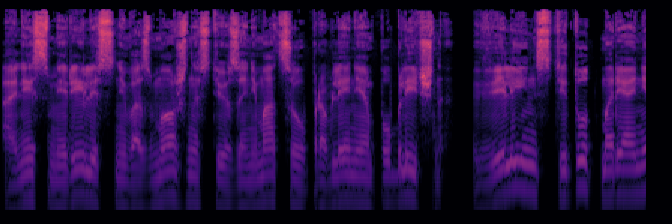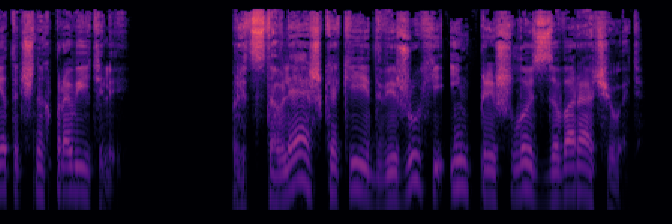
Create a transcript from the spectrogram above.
Они смирились с невозможностью заниматься управлением публично, ввели институт марионеточных правителей. Представляешь, какие движухи им пришлось заворачивать?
